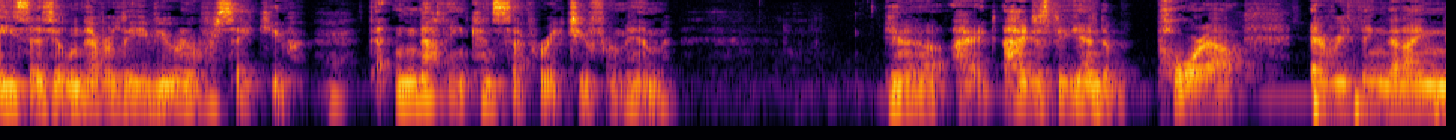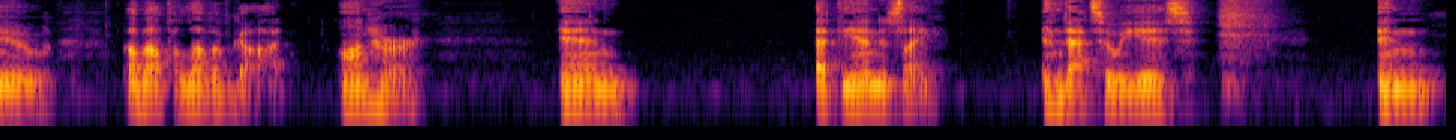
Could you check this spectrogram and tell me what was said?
He says he'll never leave you nor forsake you, that nothing can separate you from him. You know, I, I just began to pour out everything that I knew about the love of God on her. And at the end, it's like, and that's who he is. And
